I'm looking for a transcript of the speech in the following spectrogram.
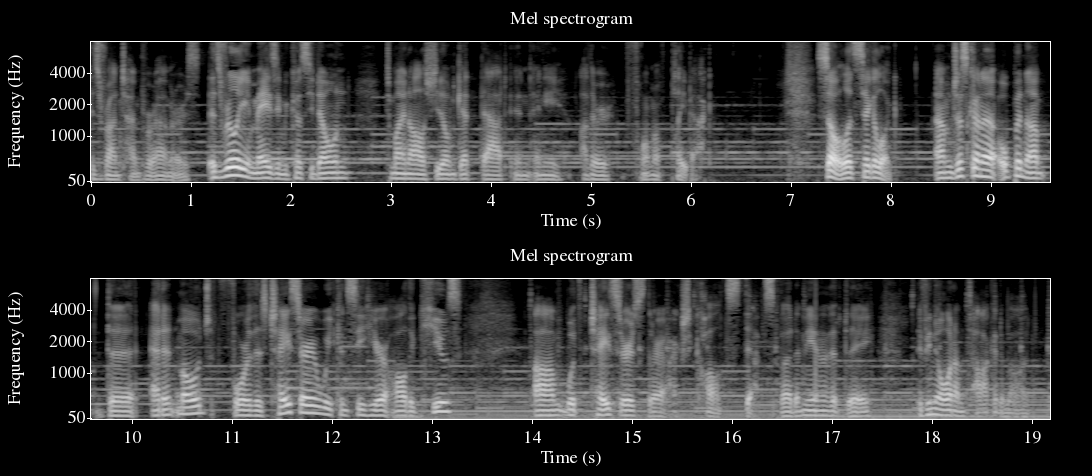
its runtime parameters. It's really amazing because you don't, to my knowledge, you don't get that in any other form of playback. So let's take a look. I'm just gonna open up the edit mode for this chaser. We can see here all the cues. Um, with chasers, they're actually called steps, but at the end of the day, if you know what I'm talking about,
